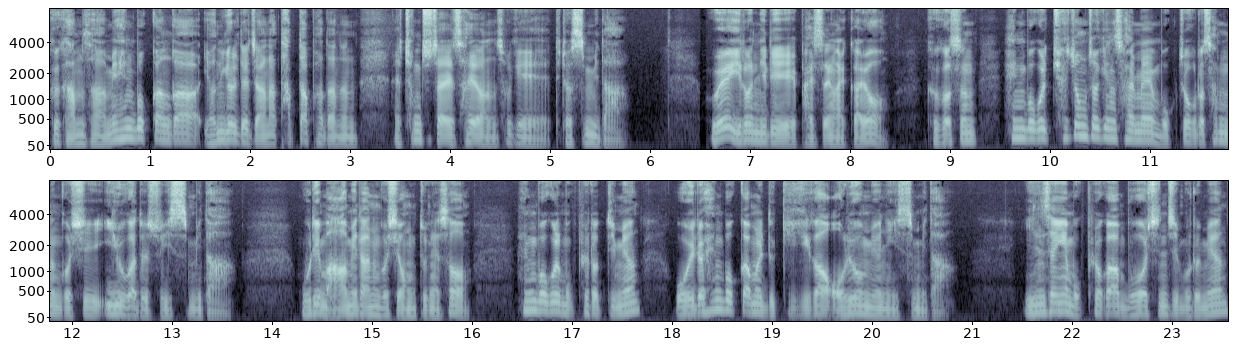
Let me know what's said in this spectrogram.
그 감사함이 행복감과 연결되지 않아 답답하다는 청취자의 사연 소개해 드렸습니다. 왜 이런 일이 발생할까요? 그것은 행복을 최종적인 삶의 목적으로 삼는 것이 이유가 될 수 있습니다. 우리 마음이라는 것이 엉뚱해서 행복을 목표로 뛰면 오히려 행복감을 느끼기가 어려운 면이 있습니다. 인생의 목표가 무엇인지 물으면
